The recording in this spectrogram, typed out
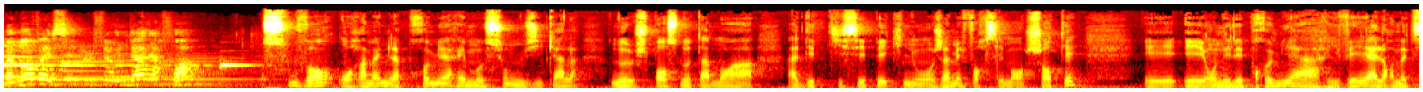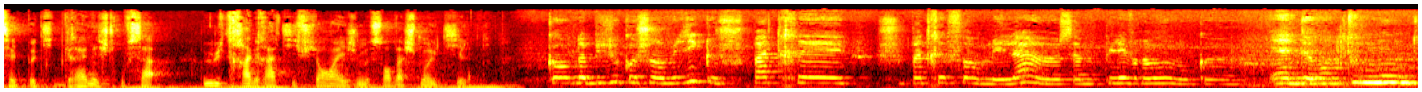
Maintenant, on va essayer de le faire une dernière fois. Souvent, on ramène la première émotion musicale. Je pense notamment à, des petits CP qui n'ont jamais forcément chanté. Et, on est les premiers à arriver, à leur mettre cette petite graine. Et je trouve ça ultra gratifiant et je me sens vachement utile. Quand d'habitude quand je suis en musique, je suis pas très, je suis pas très fort, mais là, euh, ça me plaît vraiment. Donc, euh. Et devant tout le monde,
